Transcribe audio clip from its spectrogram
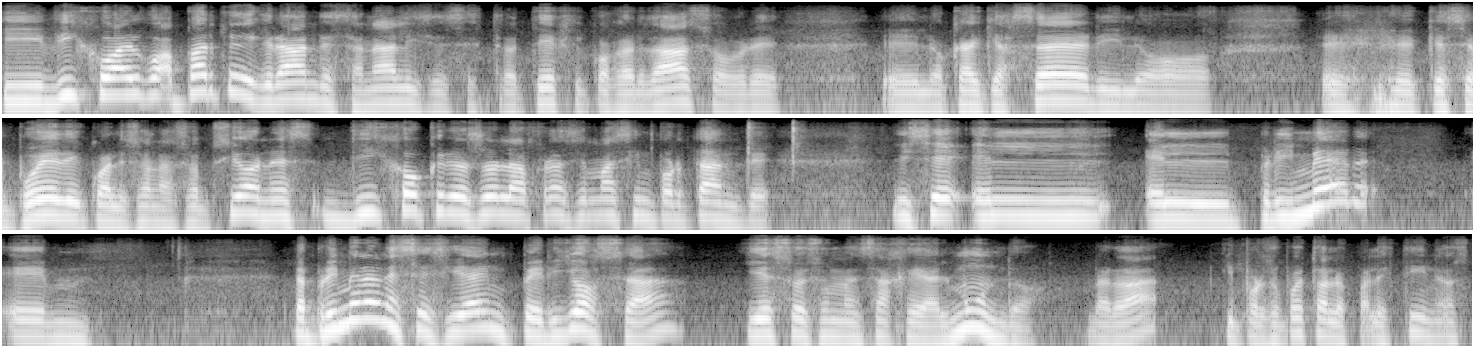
Y dijo algo, aparte de grandes análisis estratégicos, ¿verdad?, sobre eh, lo que hay que hacer y lo eh, que se puede y cuáles son las opciones, dijo, creo yo, la frase más importante. Dice, el, el primer, em, la primera necesidad imperiosa, y eso es un mensaje al mundo, ¿verdad? Y por supuesto a los palestinos,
